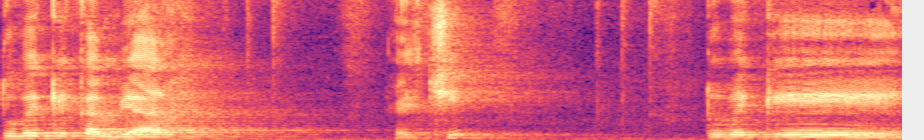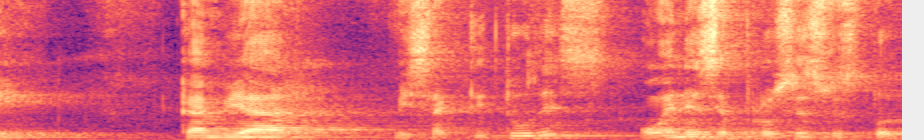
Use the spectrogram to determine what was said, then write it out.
Tuve que cambiar el chip, tuve que cambiar mis actitudes, o en ese proceso estoy,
